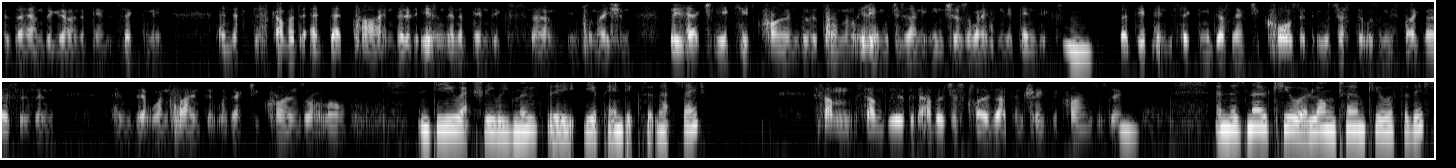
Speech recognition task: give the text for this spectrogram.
that they undergo an appendectomy, and it's discovered at that time that it isn't an appendix um, inflammation, but is actually acute Crohn's or the terminal ileum, which is only inches away from the appendix. Mm but the appendectomy doesn't actually cause it. It was just it was a misdiagnosis, and and uh, one finds it was actually Crohn's all along. And do you actually remove the, the appendix at that stage? Some some do, but others just close up and treat the Crohn's disease. Mm. And there's no cure, long term cure for this.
